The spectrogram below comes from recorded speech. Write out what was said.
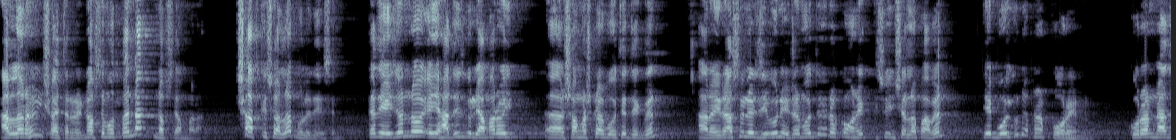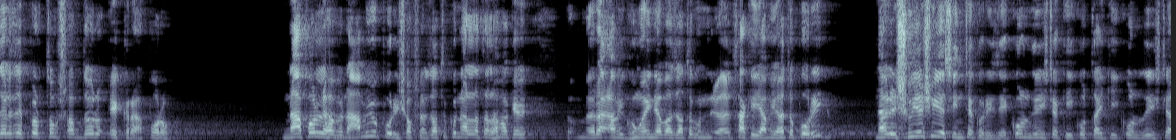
আল্লাহর রহি শয়তান রহি। নফসে মোতমান্না নফসে আম্মারা। সব কিছু আল্লাহ বলে দিয়েছেন। কাজে এই জন্য এই হাদিসগুলি আমার ওই সংস্কার বইতে দেখবেন। আর এই রাসুলের জীবনী, এটার মধ্যে এরকম অনেক কিছু ইনশাল্লাহ পাবেন। এই বইগুলো আপনারা পড়েন। কোরআন নাজেল যে প্রথম শব্দ হলো একরা পড়ো। না পড়লে হবে না, আমিও পড়ি সবসময়। যতক্ষণ আল্লাহ তালা আমাকে, আমি ঘুমাই না বা যতক্ষণ থাকি, আমি হয়তো পড়ি, নাহলে শুয়ে শুয়ে চিন্তা করি যে কোন জিনিসটা কী, কোথায় কী, কোন জিনিসটা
